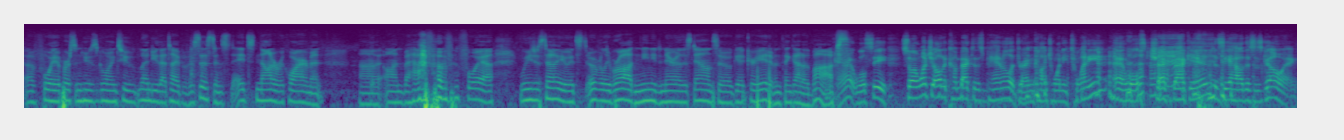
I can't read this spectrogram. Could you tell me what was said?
a FOIA person who's going to lend you that type of assistance, it's not a requirement uh, on behalf of FOIA. We just tell you it's overly broad and you need to narrow this down, so get creative and think out of the box. All right, we'll see. So I want you all to come back to this panel at DragonCon 2020, and we'll check back in to see how this is going.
